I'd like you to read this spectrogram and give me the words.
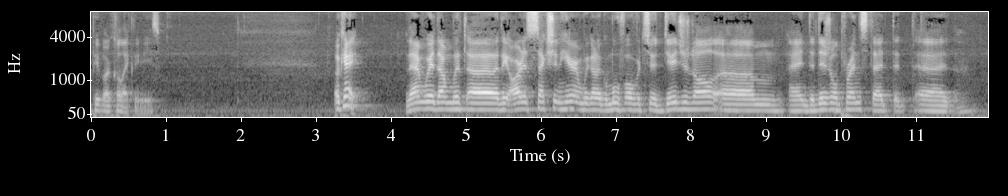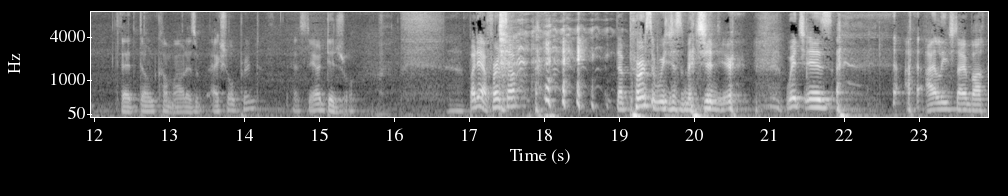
People are collecting these. Okay, then we're done with uh, the artist section here, and we're gonna move over to digital um, and the digital prints that that, uh, that don't come out as an actual print, as they are digital. But yeah, first up, the person we just mentioned here, which is Eileen Steinbach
